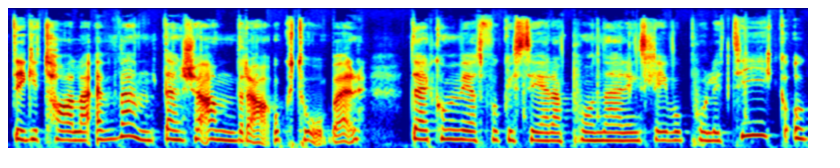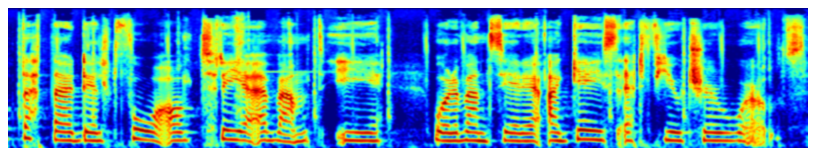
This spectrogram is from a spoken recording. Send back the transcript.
digitala event den 22 oktober. Där kommer vi att fokusera på näringsliv och politik och detta är del två av tre event i vår eventserie A Gaze at Future Worlds.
